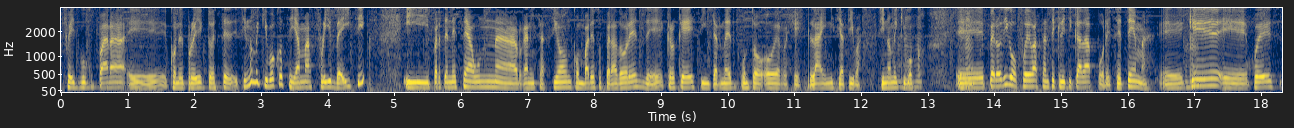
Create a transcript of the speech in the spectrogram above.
Facebook para eh, con el proyecto este, si no me equivoco, se llama Free Basics y pertenece a una organización con varios operadores de, creo que es internet.org, la iniciativa, si no me equivoco. Eh, pero digo, fue bastante criticada por ese tema, eh, que pues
